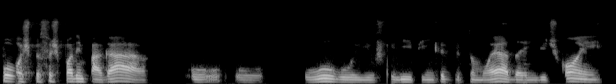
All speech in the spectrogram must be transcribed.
pô, as pessoas podem pagar o, o, o Hugo e o Felipe em criptomoeda, em Bitcoin.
